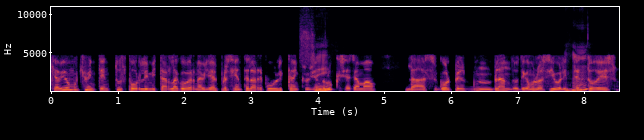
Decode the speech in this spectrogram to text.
que ha habido muchos intentos por limitar la gobernabilidad del presidente de la República, incluyendo lo que se ha llamado las golpes blandos, digámoslo así, o el intento de eso.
